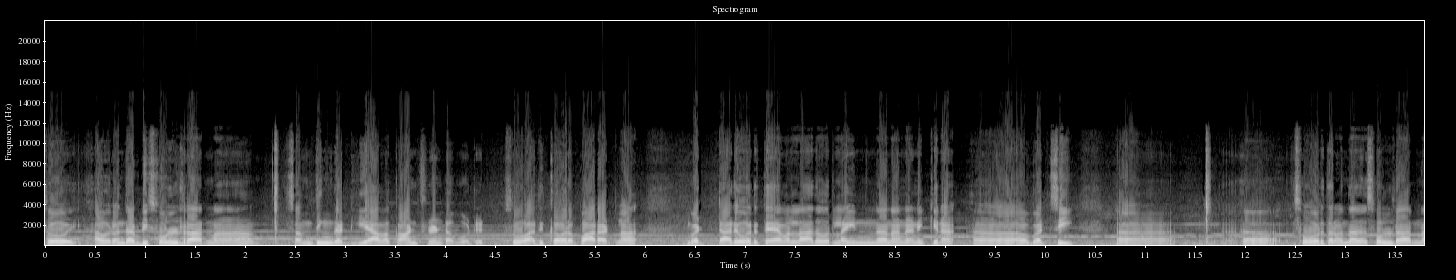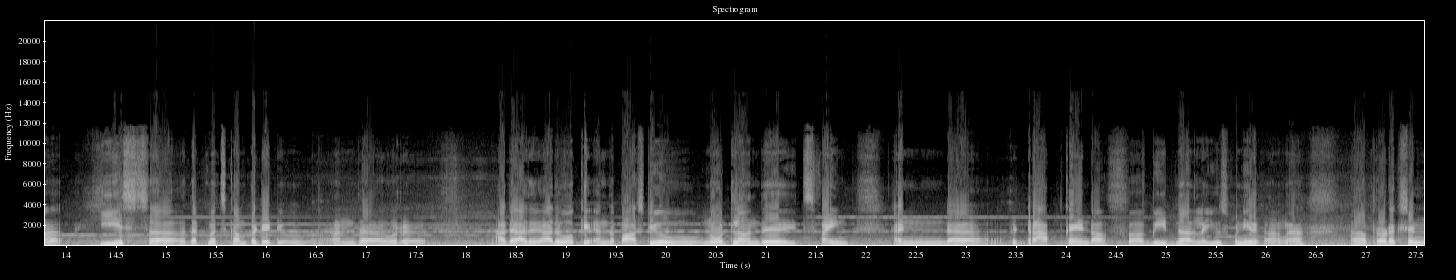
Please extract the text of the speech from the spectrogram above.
so அவர் வந்து அப்படி சொல்கிறாருன்னா something that he have a confident about it so அதுக்கு அவரை பாராட்டலாம். பட் அது ஒரு தேவையில்லாத ஒரு லைன் தான் நான் நினைக்கிறேன். பட் சி ஸோ ஒருத்தர் வந்து அதை சொல்கிறாருன்னா he is that much competitive அந்த ஒரு அது அது அது ஓகே அந்த பாசிட்டிவ் நோட்டில் வந்து it's fine and trap kind of beat தான் அதில் யூஸ் பண்ணியிருக்காங்க. Production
